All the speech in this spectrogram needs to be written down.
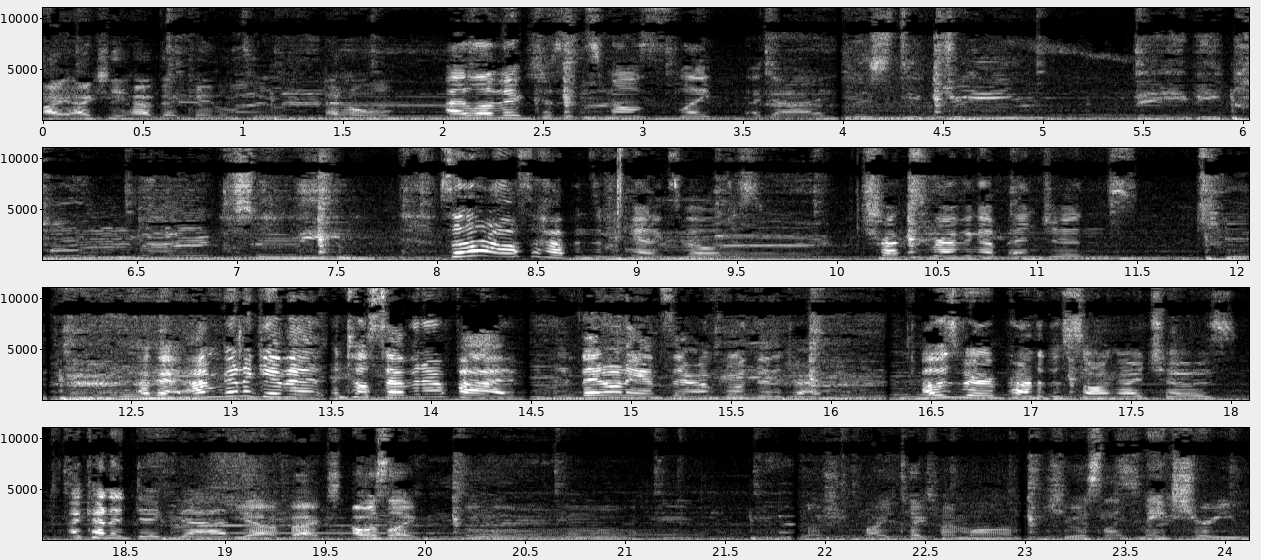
I actually have that candle too at home. I love it because it smells like a guy. So that also happens in Mechanicsville. Just trucks revving up engines. Okay, I'm gonna give it until 7:05. If they don't answer, I'm going through the drive-thru. I was very proud of the song I chose. I kind of dig that. Yeah, facts. I was like, ooh. Oh, shit. probably text my mom. She was like, make sure you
